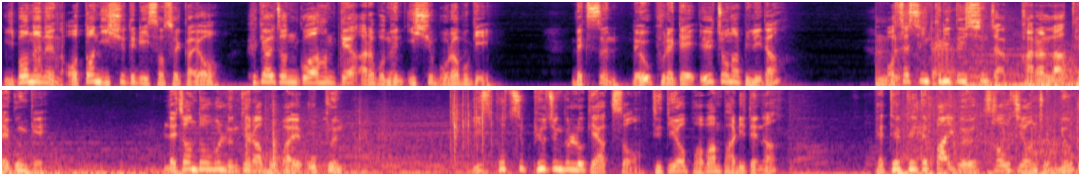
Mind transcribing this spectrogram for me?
이번에는 어떤 이슈들이 있었을까요? 흑열전과 함께 알아보는 이슈 몰아보기 넥슨 네오플에게 1조나 빌리다? 어쌔신 크리드 신작 발할라 대공개 레전드 오브 룬테라 모바일 오픈 e스포츠 표준근로 계약서 드디어 법안 발의되나? 배틀필드 5 사후지원 종료?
